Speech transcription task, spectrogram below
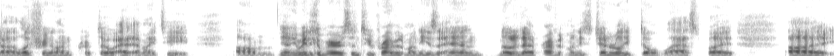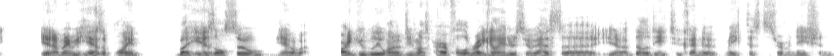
uh, lecturing on crypto at MIT. Um, you know, he made a comparison to private monies and noted that private monies generally don't last, but uh, you know, maybe he has a point. But he is also, you know, arguably one of the most powerful regulators who has the you know ability to kind of make this determination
